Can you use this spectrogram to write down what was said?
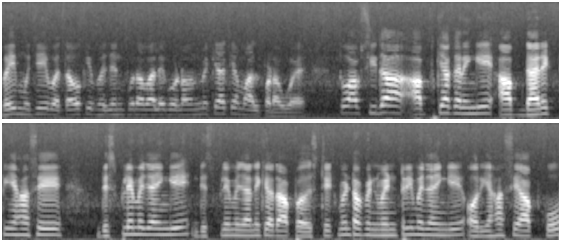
भाई मुझे बताओ कि भजनपुरा वाले गोडाउन में क्या क्या माल पड़ा हुआ है? तो आप सीधा आप क्या करेंगे आप डायरेक्ट यहाँ से डिस्प्ले में जाएँगे। डिस्प्ले में जाने के बाद आप स्टेटमेंट ऑफ़ इन्वेंट्री में जाएँगे और यहाँ से आपको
